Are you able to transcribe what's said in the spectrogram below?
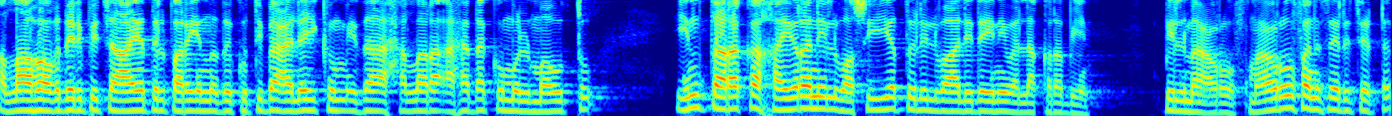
അള്ളാഹു അവതരിപ്പിച്ച ആയത്തിൽ പറയുന്നത് കുത്തിബ അലൈക്കും ഇദ ഹലറ അഹദക്കുമുൽ മൗത്തു ഇൻ തറക്ക ഹൈറനിൽ വസീയത്തുലിൽ വാലിദൈനി വല്ലക്രബീൻ ബിൽ മഅറൂഫ്. മഅറൂഫ് അനുസരിച്ചിട്ട്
